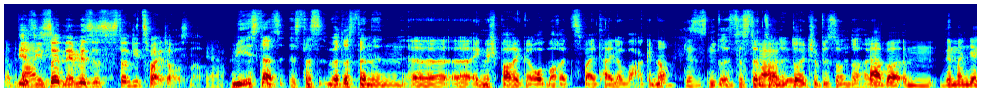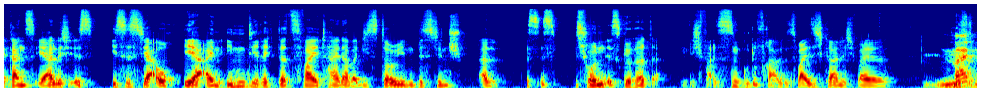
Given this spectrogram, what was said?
aber ja, siehst du, Nemesis ist dann die zweite Ausnahme. Ja. Wie ist das? Ist das? Wird das dann in äh, äh, englischsprachiger Raum auch als zwei Teile wahrgenommen? Das ist, eine oder ist das dann Frage. so eine deutsche Besonderheit? Aber ähm, wenn man ja ganz ehrlich ist, ist es ja auch eher ein indirekter Zweiteiler, weil die Story ein bisschen, also es ist schon, es gehört, ich weiß, es ist eine gute Frage, das weiß ich gar nicht, weil. Nein,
